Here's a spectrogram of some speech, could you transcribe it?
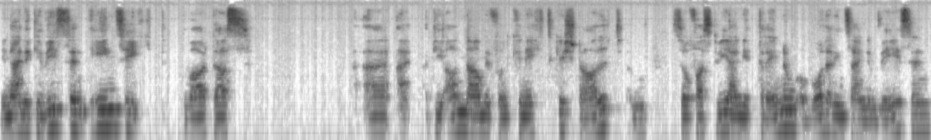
In einer gewissen Hinsicht war das äh, äh die Annahme von Knechtsgestalt, so fast wie eine Trennung, obwohl er in seinem Wesen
